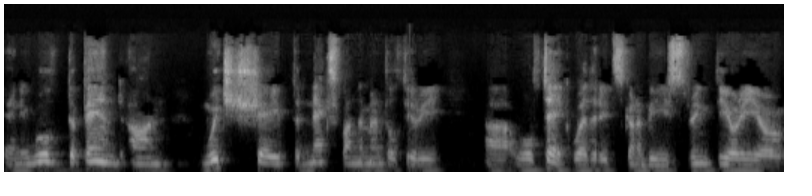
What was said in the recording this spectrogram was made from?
and it will depend on which shape the next fundamental theory uh, will take, whether it's going to be string theory or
